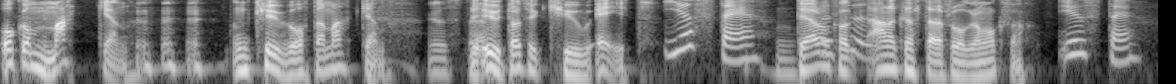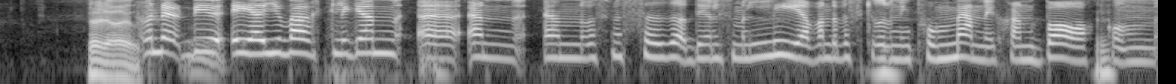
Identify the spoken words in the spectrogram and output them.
Och om macken. Om Q8-macken. Just det. det. uttalas ju Q8. Just det. Det har de, han har kunnat ställa frågor om också. Just det. Det har jag gjort. Men det, det är ju verkligen eh, en, en, vad ska man säga, det är liksom en levande beskrivning på människan bakom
